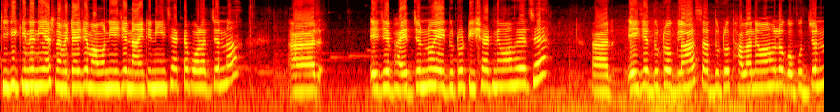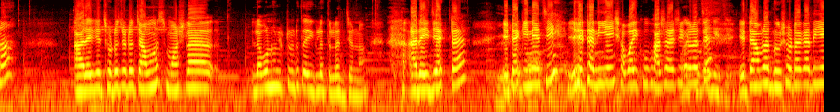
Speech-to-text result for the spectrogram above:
কি কি কিনে নিয়ে আসলাম এটা এই যে মামনি এই যে নাইটি নিয়েছে একটা পরার জন্য আর এই যে ভাইয়ের জন্য এই দুটো টি শার্ট নেওয়া হয়েছে আর এই যে দুটো গ্লাস আর দুটো থালা নেওয়া হলো গপুর জন্য আর এই যে ছোট ছোট চামচ মশলা লবণ হলুদ টুলুদ তো এইগুলো তোলার জন্য। আর এই যে একটা এটা কিনেছি এটা নিয়েই সবাই খুব হাসাহাসি করেছে। এটা আমরা দুশো টাকা দিয়ে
